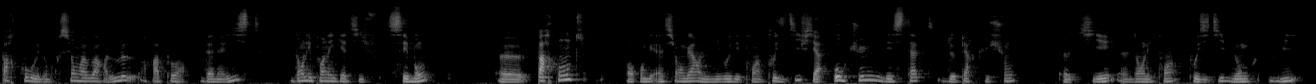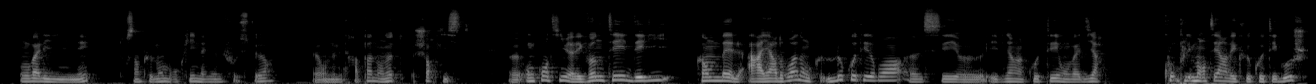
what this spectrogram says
parcourue. Donc si on va voir le rapport d'analyste, dans les points négatifs, c'est bon. par contre, si on regarde au niveau des points positifs, il n'y a aucune des stats de percussion qui est dans les points positifs. Donc lui, on va l'éliminer simplement Brooklyn, Ian Foster, euh, on ne le mettra pas dans notre shortlist. Euh, on continue avec Vonte, Daly, Campbell, arrière droit. Donc le côté droit, euh, c'est eh bien un côté, on va dire, complémentaire avec le côté gauche.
